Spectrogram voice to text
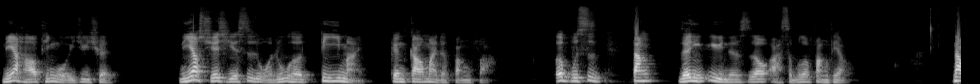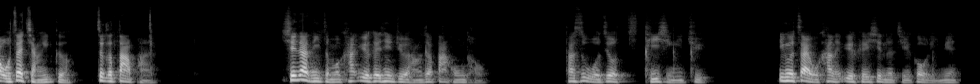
你要好好听我一句劝。你要学习的是我如何低买跟高卖的方法，而不是当人云亦云的时候啊，什么都放掉。那我再讲一个，这个大盘现在你怎么看？月 K 线觉得好像叫大空头，但是我就提醒一句，因为在我看的月 K 线的结构里面，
